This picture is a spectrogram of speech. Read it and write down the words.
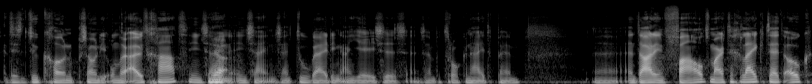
het is natuurlijk gewoon een persoon die onderuit gaat in zijn, Ja. in zijn, zijn toewijding aan Jezus en zijn betrokkenheid op hem. Eh, en daarin faalt, maar tegelijkertijd ook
